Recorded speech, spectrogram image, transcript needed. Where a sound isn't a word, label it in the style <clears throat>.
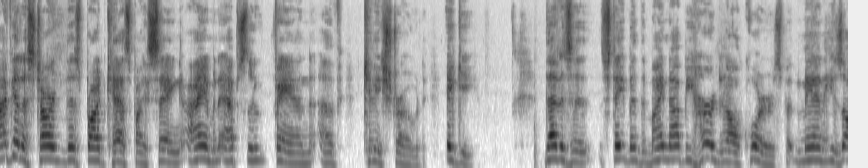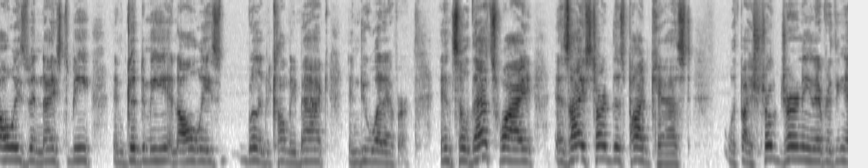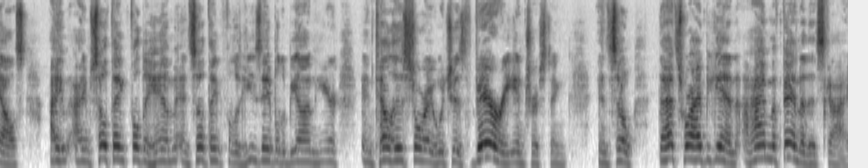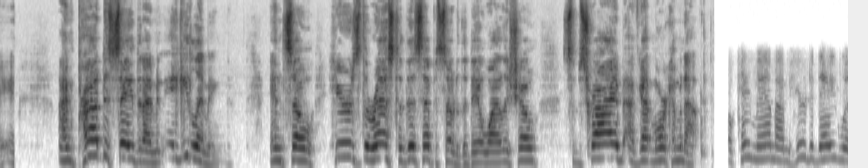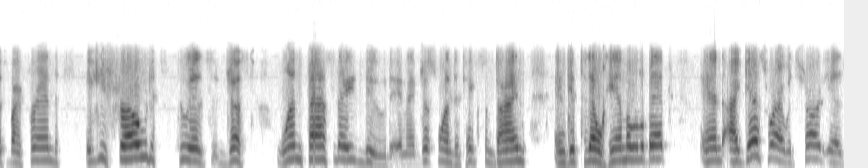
I've got to start this broadcast by saying I am an absolute fan of Kenny Strode, Iggy. That is a statement that might not be heard in all quarters, but man, he has always been nice to me and good to me and always willing to call me back and do whatever. And so that's why, as I start this podcast with my stroke journey and everything else, I, I'm so thankful to him and so thankful that he's able to be on here and tell his story, which is very interesting. And so that's where I begin. I'm a fan of this guy. And I'm proud to say that I'm an Iggy Lemming. And so here's the rest of this episode of the Dale Wiley Show. Subscribe, I've got more coming up. Okay, ma'am, I'm here today with my friend Iggy Strode, who is just one fascinating dude, and I just wanted to take some time and get to know him a little bit. And I guess where I would start is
